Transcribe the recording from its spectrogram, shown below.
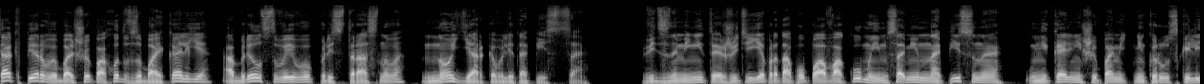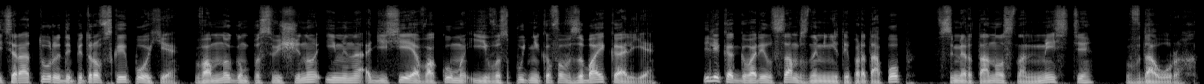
Так первый большой поход в Забайкалье обрел своего пристрастного, но яркого летописца. Ведь знаменитое житие протопопа Авакума им самим написанное уникальнейший памятник русской литературы до Петровской эпохи, во многом посвящено именно Одиссее Авакума и его спутников в Забайкалье, или, как говорил сам знаменитый протопоп, в смертоносном месте в Даурах.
